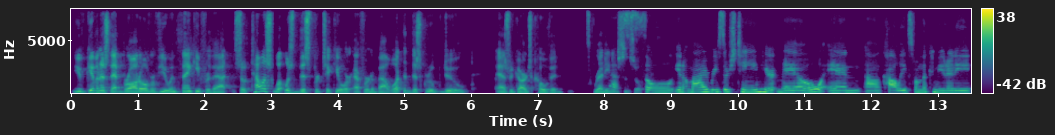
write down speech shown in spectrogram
you've given us that broad overview and thank you for that. So tell us what was this particular effort about? What did this group do as regards COVID readiness yes. and so, so forth? So, you know, my research team here at Mayo and uh, colleagues from the community,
